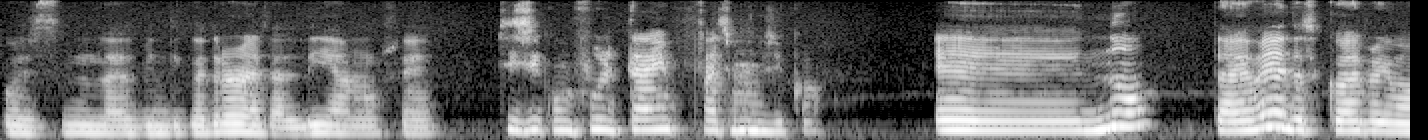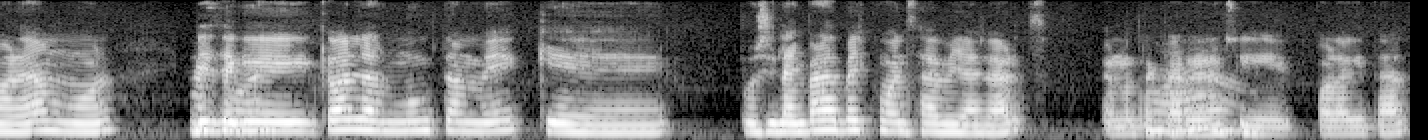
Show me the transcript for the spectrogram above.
Pues les 24 hores al dia, no sé. Sí, sí, com full time fas música. Eh, no, també faig altres coses perquè m'agraden molt. Des de Ah, que acabat l'ESMUC també, que pues, l'any passat vaig començar a Belles Arts, en una altra Uau. carrera, o sigui, hola, què tal?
